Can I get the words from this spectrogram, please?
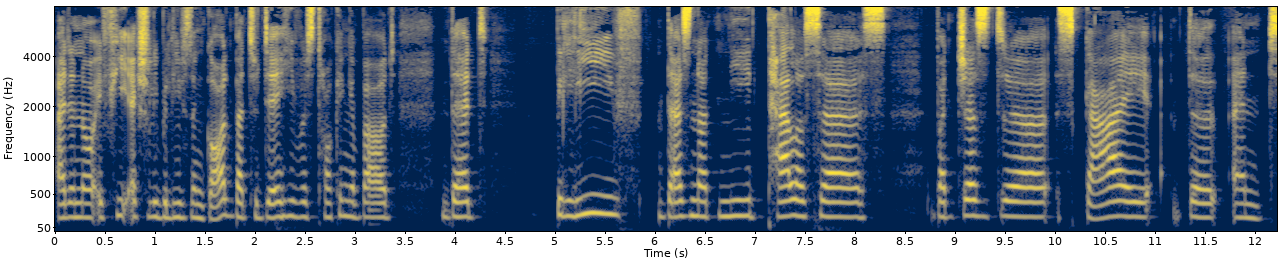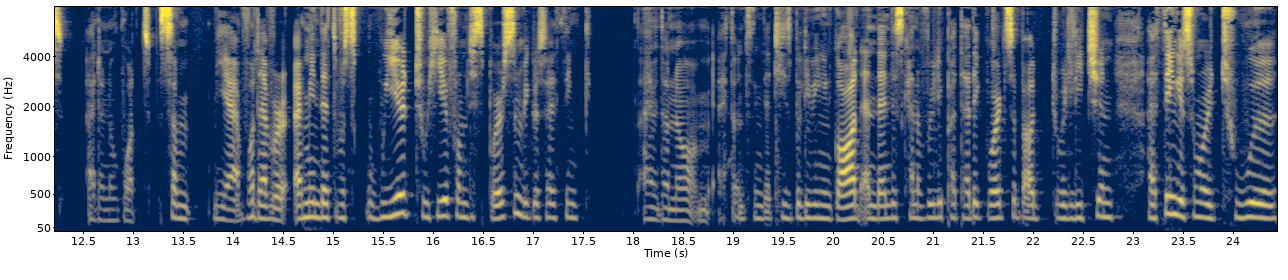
I don't know if he actually believes in God, but today he was talking about that belief does not need palaces, but just the sky, the and I don't know what some yeah whatever. I mean, that was weird to hear from this person because I think I don't know. I don't think that he's believing in God. And then this kind of really pathetic words about religion. I think it's more a tool,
